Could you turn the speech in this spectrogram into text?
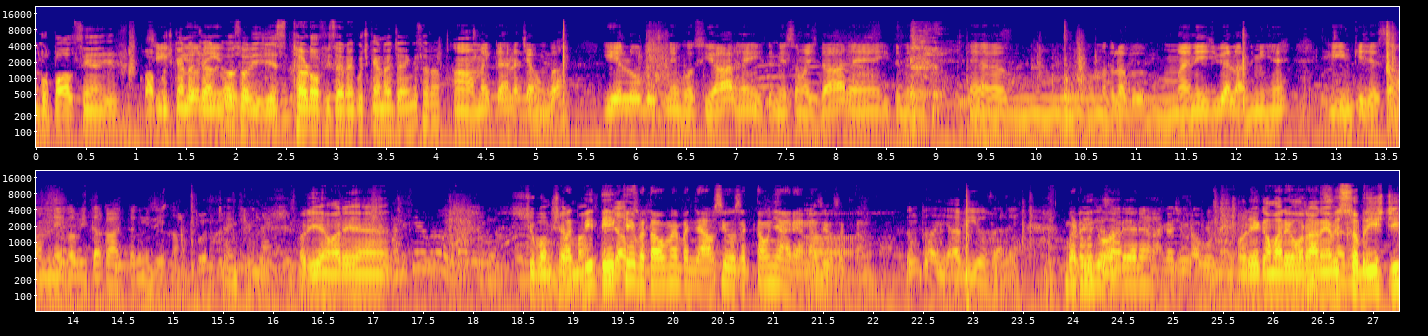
भोपाल से हैं ये। आप कुछ कहना चाहेंगे सॉरी ये थर्ड ऑफिसर हैं। कुछ कहना चाहेंगे सर आप? हाँ मैं कहना चाहूँगा ये लोग इतने होशियार हैं इतने समझदार हैं इतने मतलब मैनेजबल आदमी हैं कि इनके जैसा हमने कभी तक आज तक नहीं देखा। थैंक यू और ये हमारे हैं शुभम शर्मा भी देख के बताओ मैं पंजाब से हो सकता हूँ या हरियाणा से हो सकता हूँ? तुम तो पंजाबी हो साले। बट मुझे और- सारे हरियाणा का चूरा बोलना और एक हमारे और आ रहे हैं अभी सबरीश जी।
